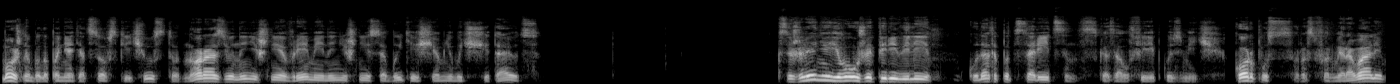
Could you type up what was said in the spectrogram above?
Можно было понять отцовские чувства, но разве нынешнее время и нынешние события с чем-нибудь считаются? — К сожалению, его уже перевели куда-то под Царицын, — сказал Филипп Кузьмич. Корпус расформировали,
